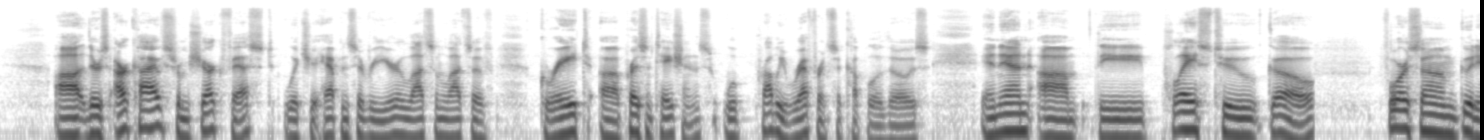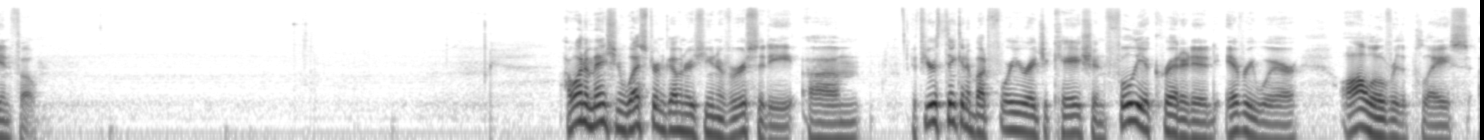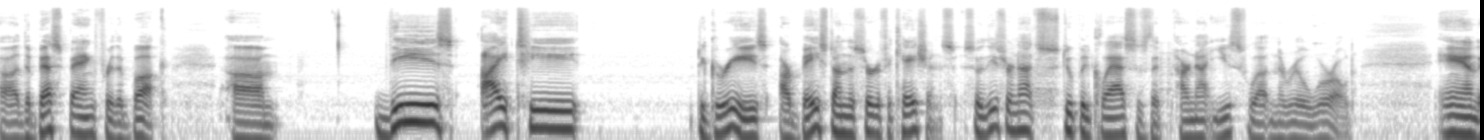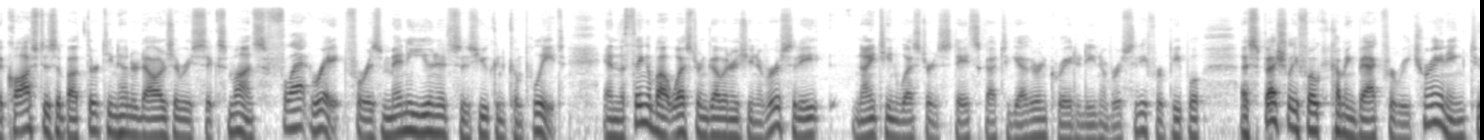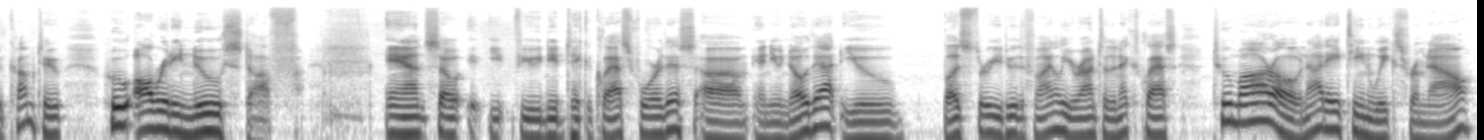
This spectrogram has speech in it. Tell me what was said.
Uh, there's archives from SharkFest, which happens every year. Lots and lots of great uh, presentations. We'll probably reference a couple of those. And then um, the place to go for some good info. I want to mention Western Governors University. Um, if you're thinking about four-year education, fully accredited everywhere, all over the place, uh, the best bang for the buck. Um, these IT degrees are based on the certifications. So these are not stupid classes that are not useful out in the real world. And the cost is about $1,300 every six months, flat rate for as many units as you can complete. And the thing about Western Governors University, 19 Western states got together and created a university for people, especially folks coming back for retraining, to come to who already knew stuff. And so if you need to take a class for this um, and you know that, you buzz through, you do the final, you're on to the next class tomorrow, not 18 weeks from now.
